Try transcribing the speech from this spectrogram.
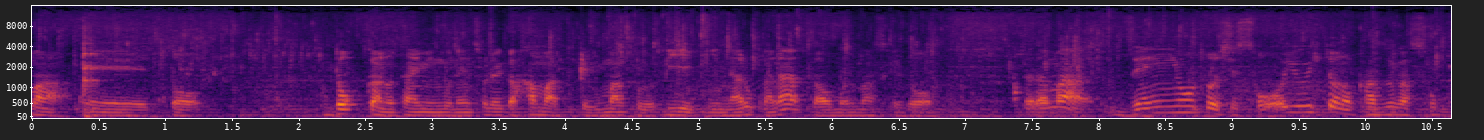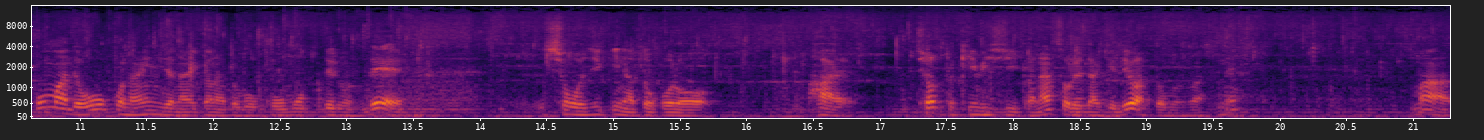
まあえー、っとどっかのタイミングでそれがハマってうまく利益になるかなとは思いますけどただまあ全容としてそういう人の数がそこまで多くないんじゃないかなと僕思ってるんで正直なところはい。ちょっと厳しいかなそれだけではと思いますね。まあ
